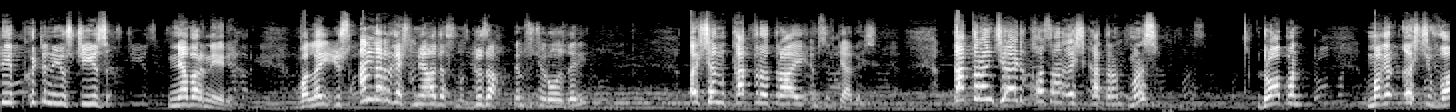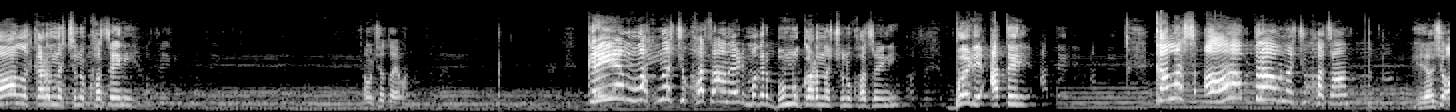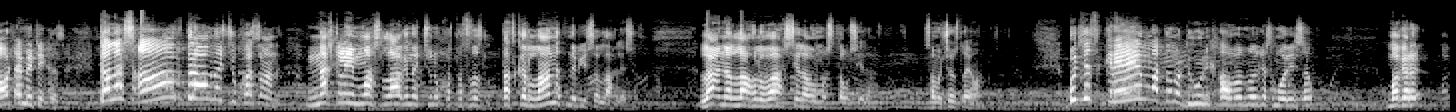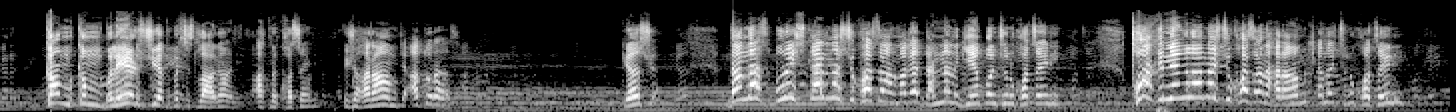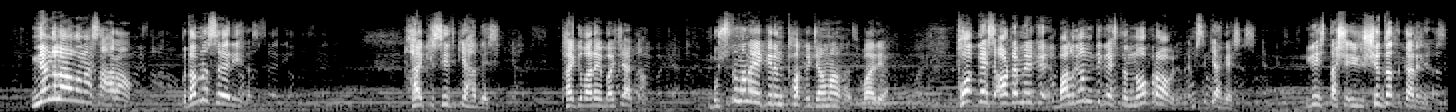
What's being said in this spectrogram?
روزدری پھٹن اس چیز نبر نیرِ ولے اس اندر گژھِ میادس منٛز غذا تمہِ سۭتۍ چھِ روزدری أچھن قطرٕ ترٛایہِ اَمہِ سۭتۍ کیٛاہ گژھِ قطرن چھِ أڑۍ کھۄژان أچھ قطرن مانس ڈراپن مگر أچھ وال کڑنس چھنہٕ کھۄژٲنی سمجھو تۄہہِ وَن کریم متھنس چھُ کھۄژان أڑۍ مگر بُمہٕ کڑنس چھُنہٕ کھۄژٲنی بٔڑۍ اَتٕرۍ کلس آب تراونس چھُ کھۄژان یہِ حظ چھُ آٹومیٹِک حظ کلس آب تراونس چھُ کھۄژان نقلی مس لاگنس چھُنہٕ کھۄ- منٛز تتھ کٔر لانت نبی صلی اللہ علیہ وسلم۔ لان اللہ الواسلہ و مستوسلہ سمجھ حظ تۄہہِ وَن بہٕ چھَس کریم متھان ڈوٗنۍ کھاوَس منٛز گژھِ مولوی صٲب مگر کم کم بلیڈ چھُ یتھ بٔتھِس لاگان اتھ نہٕ کھۄژٲنی یہِ چھُ حرام تہِ اَتُر حظ کیٛاہ حظ چھُ دنٛدس بُرش کرنس چھُ کھۄژان مگر دنٛدن گیپن چھُنہٕ کھۄژٲنی تھۄکھ نٮ۪نٛگلاونس چھُ کھۄژان حرام کھٮ۪نس چھُنہٕ کھۄژٲنی نٮ۪نٛگلاوان ہسا حرام۔ بہٕ دپہٕ نہٕ سٲری حظ تھۄکہِ سۭتۍ کیٛاہ گژھِ تھۄکہِ بچا کانٛہہ بہٕ چھُس نہٕ ونان یہِ کٔرِنۍ تھۄکہٕ جمع حظ واریاہ تھۄکھ گژھِ آٹومیٹِک بلغم تہِ گژھِ تہٕ نو پرابلم اَمہِ سۭتۍ کیٛاہ گژھِ حظ یہِ گژھِ تش یہِ شِدت کرٕنۍ حظ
